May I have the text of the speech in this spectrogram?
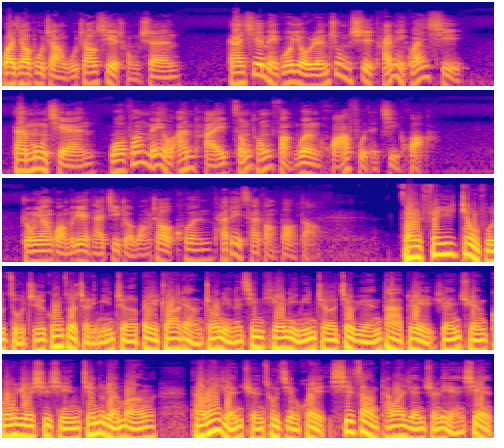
外交部长吴钊燮重申，感谢美国友人重视台美关系，但目前我方没有安排总统访问华府的计划。中央广播电台记者王兆坤台北采访报道，在非政府组织工作者李明哲被抓两周年的今天，李明哲救援大队、人权公约施行监督联盟、台湾人权促进会、西藏台湾人权连线、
